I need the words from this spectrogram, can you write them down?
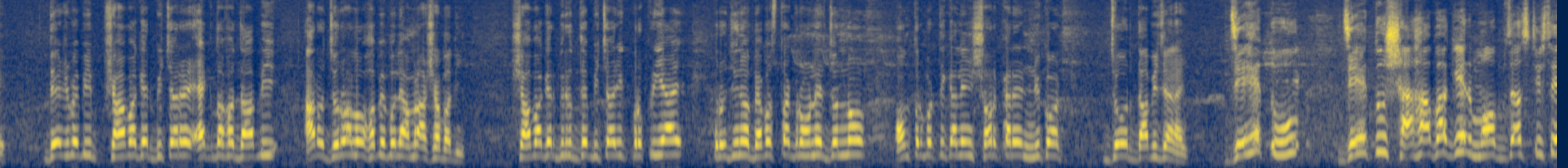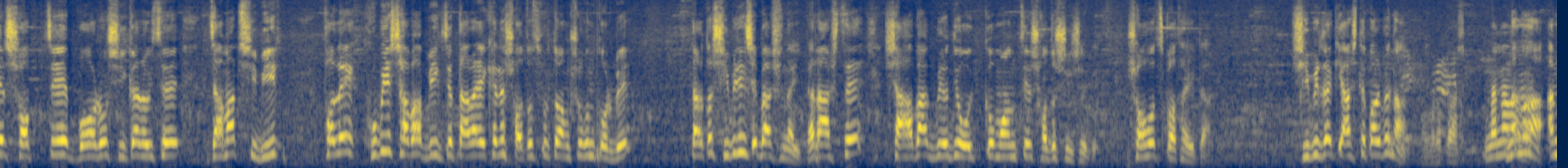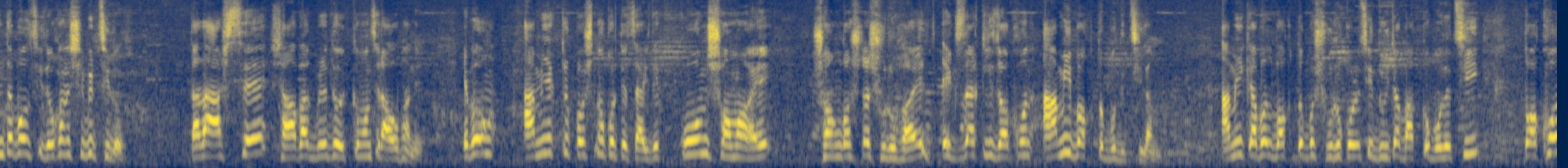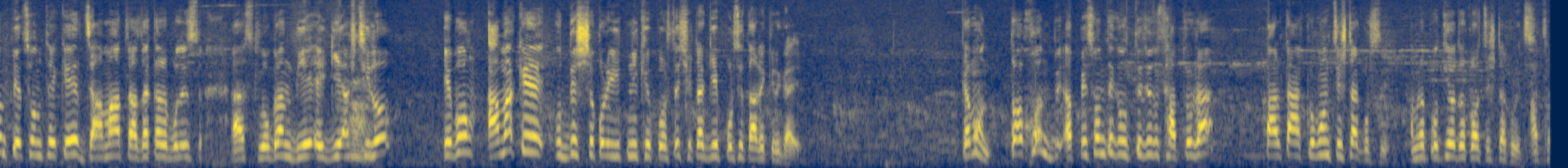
দেশব্যাপী শাহবাগের বিচারের এক দফা দাবি আরও জোরালো হবে বলে আমরা আশাবাদী। শাহবাগের বিরুদ্ধে বিচারিক প্রক্রিয়ায় প্রয়োজনীয় ব্যবস্থা গ্রহণের জন্য অন্তর্বর্তীকালীন সরকারের নিকট জোর দাবি জানাই। যেহেতু যেহেতু শাহবাগের মব জাস্টিসের সবচেয়ে বড় শিকার হয়েছে জামাত শিবির ফলে খুবই স্বাভাবিক যে তারা এখানে স্বতঃস্ফূর্ত অংশগ্রহণ করবে। তারা তো শিবির হিসেবে আসে নাই তারা আসছে শাহবাগ বিরোধী ঐক্য মঞ্চের সদস্য হিসেবে। সহজ কথা এটা। শিবিররা কি আসতে পারবে না? না না না। আমি তো বলছি যে ওখানে শিবির ছিল। তারা আসছে শাহবাগ বিরোধী ঐক্য মঞ্চের আহ্বানে। এবং আমি একটু প্রশ্ন করতে চাই যে কোন সময়ে সংঘর্ষটা শুরু হয়? এক্স্যাক্টলি যখন আমি বক্তব্য দিচ্ছিলাম। আমি কেবল বক্তব্য শুরু করেছি দুইটা বাক্য বলেছি। তখন পেছন থেকে জামাত রাজাকার বলে স্লোগান দিয়ে এগিয়ে আসছিল এবং আমাকে উদ্দেশ্য করে ইট নিক্ষেপ করছে সেটা গিয়ে পড়ছে তারেকের গায়ে। কেমন? তখন পেছন থেকে উত্তেজিত ছাত্ররা পাল্টা আক্রমণ চেষ্টা করছে। আমরা প্রতিহত করার চেষ্টা করেছি।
